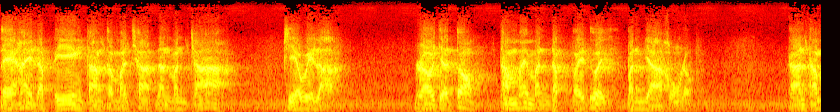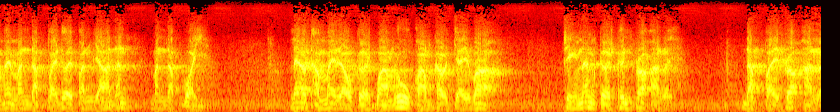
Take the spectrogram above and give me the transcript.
แต่ให้ดับเองตามธรรมชาตินั้นมันช้า เสียเวลา เราจะต้องทำให้มันดับไปด้วยปัญญาของเรา การทำให้มันดับไปด้วยปัญญานั้น มันดับไว แล้วทำให้เราเกิดความรู้ความเข้าใจว่า สิ่งนั้นเกิดขึ้นเพราะอะไร ดับไปเพราะอะไร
